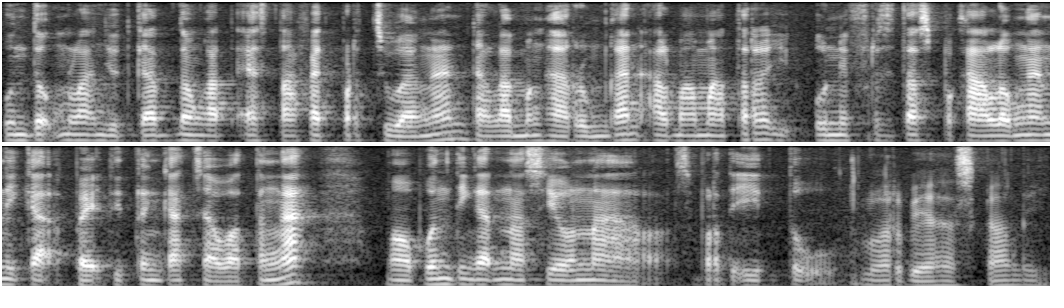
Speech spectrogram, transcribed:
untuk melanjutkan tongkat estafet perjuangan dalam mengharumkan alma mater Universitas Pekalongan nih Kak, baik di tingkat Jawa Tengah maupun tingkat nasional. Seperti itu. Luar biasa sekali.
